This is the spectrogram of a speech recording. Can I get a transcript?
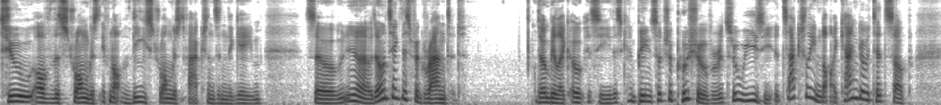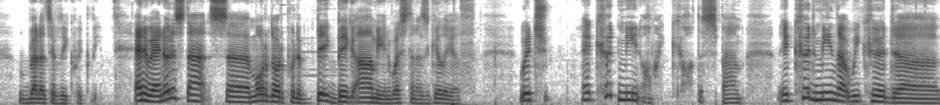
two of the strongest, if not the strongest factions in the game. So, you know, don't take this for granted. Don't be like, oh, see, this campaign's such a pushover, it's so easy. It's actually not. It can go tits up relatively quickly. Anyway, I noticed that uh, Mordor put a big, big army in Western Osgiliath, which it could mean, oh my god, the spam. It could mean that we could uh,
